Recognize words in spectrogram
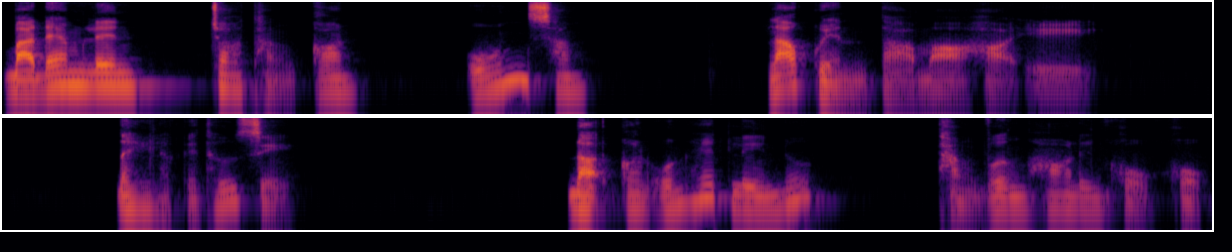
Bà đem lên cho thằng con, Uống xong. Lão quyền tò mò hỏi Đây là cái thứ gì? Đợi con uống hết ly nước. Thằng Vương ho lên khổ khổ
